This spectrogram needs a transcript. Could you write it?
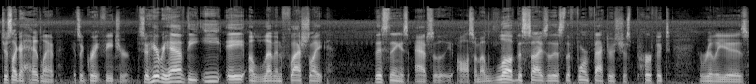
just like a headlamp. It's a great feature. So here we have the EA11 flashlight this thing is absolutely awesome. I love the size of this. The form factor is just perfect. It really is.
